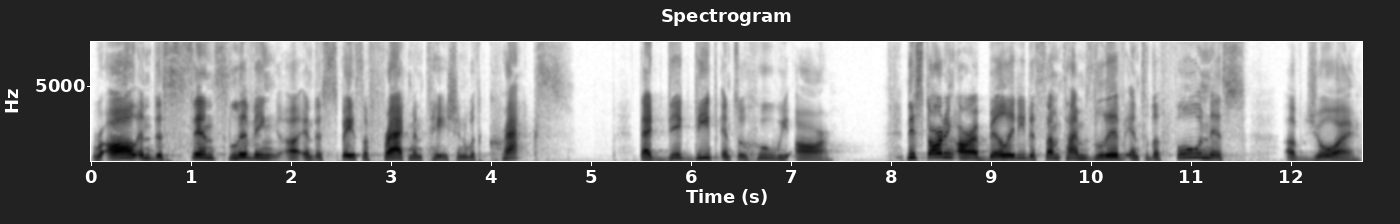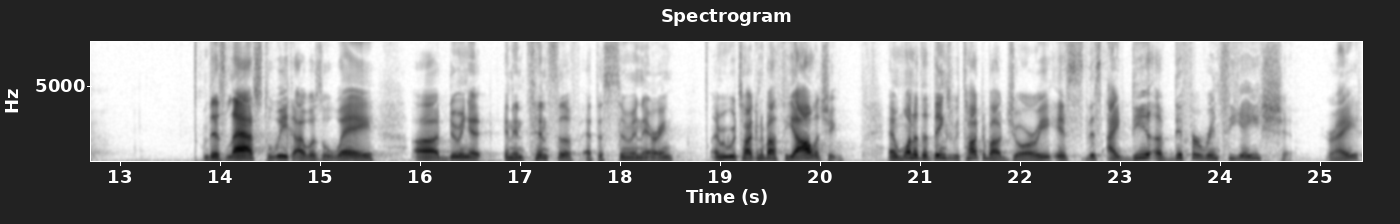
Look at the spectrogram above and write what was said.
We're all in this sense living uh, in the space of fragmentation with cracks that dig deep into who we are, distorting our ability to sometimes live into the fullness of joy. This last week, I was away uh, doing a, an intensive at the seminary, and we were talking about theology. And one of the things we talked about, Jory, is this idea of differentiation, right?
